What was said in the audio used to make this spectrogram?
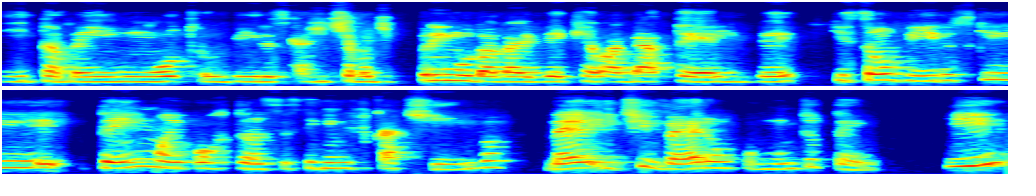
e também um outro vírus que a gente chama de primo do HIV, que é o HTLV, que são vírus que têm uma importância significativa, né, e tiveram por muito tempo. E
